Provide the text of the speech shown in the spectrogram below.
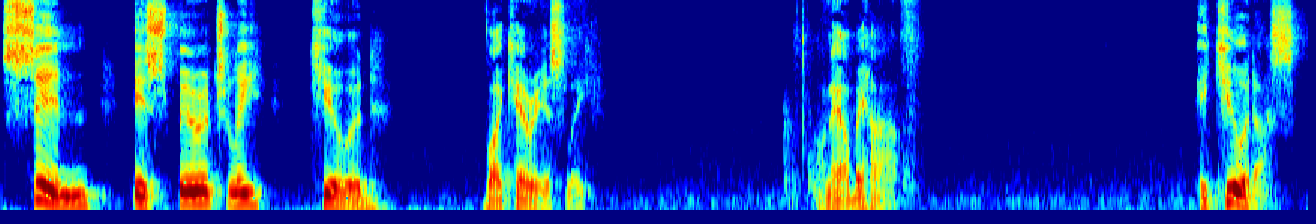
sin is spiritually cured vicariously on our behalf. He cured us.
